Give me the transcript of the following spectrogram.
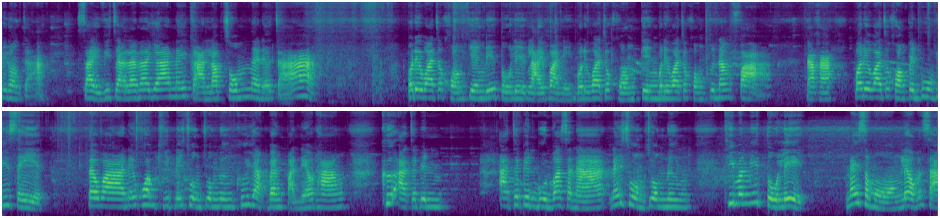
พี่น้องจ๋าใส่วิจารณญาณในการรับชมในอยเด้อจ้าบริวาเจ้าของเก่งดิตัวเลขหลายบันนี่บริวาเจ้าของเก่งบริวาเจ้าของคือนั่งฟ้านะคะบริวาเจ้าของเป็นผู้พิเศษ แต่ว่าในความคิดในช่วงช่วงหนึ่งคืออยากแบ่งปันแนวทาง คืออาจจะเป็น อาจจะเป็นบุญวาสนาในช่วงช่วงหนึ่งที่มันมีตัวเลขในสมองแล้วมันสา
